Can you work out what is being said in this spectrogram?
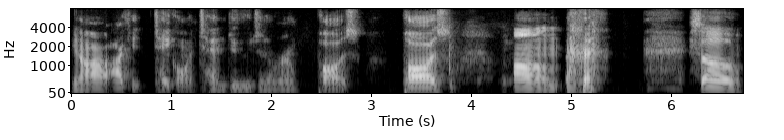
you know, I, I could take on 10 dudes in a room. Pause. Pause um, so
